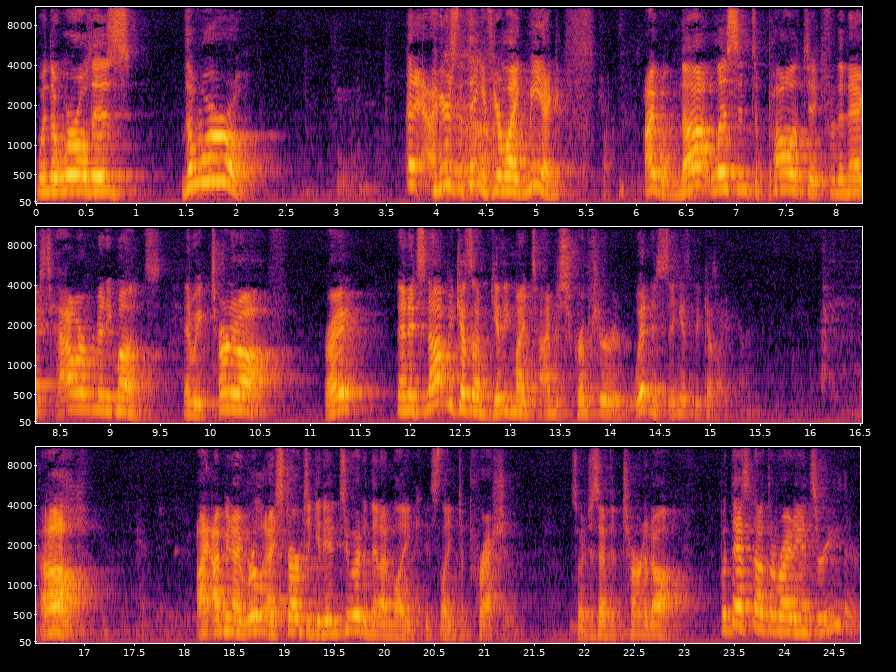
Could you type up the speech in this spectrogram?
when the world is the world? And here's the thing if you're like me, I, I will not listen to politics for the next however many months, and we turn it off, right? And it's not because I'm giving my time to Scripture and witnessing, it's because I, oh, I, I mean, I really, I start to get into it, and then I'm like, it's like depression. So I just have to turn it off. But that's not the right answer either.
